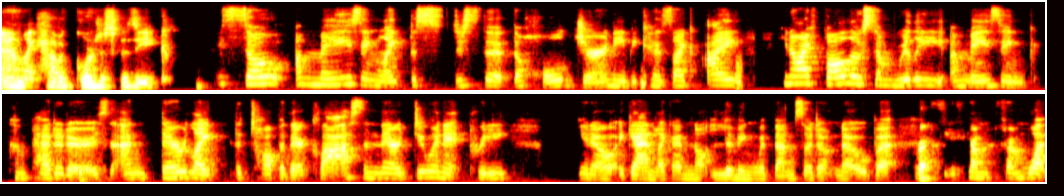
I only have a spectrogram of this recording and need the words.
and like have a gorgeous physique. It's so amazing, like this, just the the whole journey. Because like I, you know, I follow some really amazing competitors, and they're like the top of their class, and they're doing it pretty you know again like i'm not living with them so i don't know but right. from from what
